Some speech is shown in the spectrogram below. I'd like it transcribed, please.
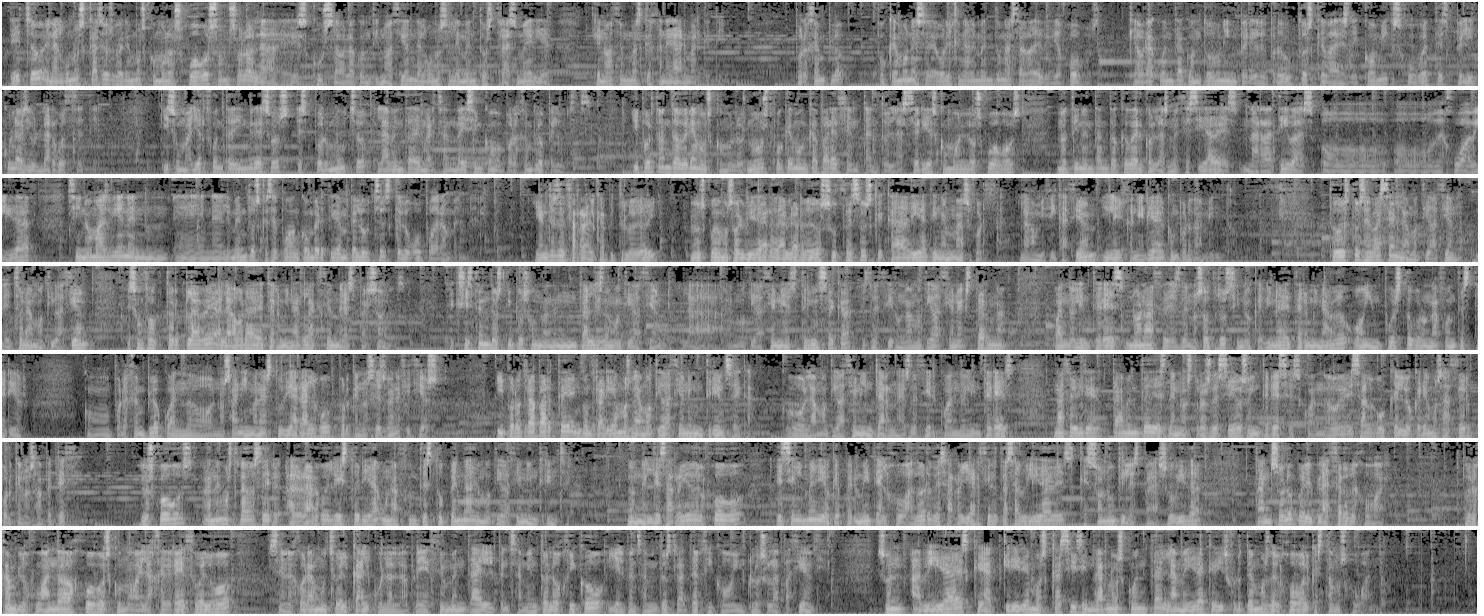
De hecho, en algunos casos veremos cómo los juegos son solo la excusa o la continuación de algunos elementos transmedia que no hacen más que generar marketing. Por ejemplo, Pokémon es originalmente una saga de videojuegos, que ahora cuenta con todo un imperio de productos que va desde cómics, juguetes, películas y un largo etcétera. Y su mayor fuente de ingresos es por mucho la venta de merchandising como por ejemplo peluches y por tanto veremos como los nuevos Pokémon que aparecen tanto en las series como en los juegos no tienen tanto que ver con las necesidades narrativas o, de jugabilidad, sino más bien en, en elementos que se puedan convertir en peluches que luego podrán vender. Y antes de cerrar el capítulo de hoy, no nos podemos olvidar de hablar de dos sucesos que cada día tienen más fuerza, la gamificación y la ingeniería del comportamiento. Todo esto se basa en la motivación. De hecho, la motivación es un factor clave a la hora de determinar la acción de las personas. Existen dos tipos fundamentales de motivación. La motivación extrínseca, es decir, una motivación externa, cuando el interés no nace desde nosotros, sino que viene determinado o impuesto por una fuente exterior, como por ejemplo cuando nos animan a estudiar algo porque nos es beneficioso. Y por otra parte, encontraríamos la motivación intrínseca, o la motivación interna, es decir, cuando el interés nace directamente desde nuestros deseos o intereses, cuando es algo que lo queremos hacer porque nos apetece. Los juegos han demostrado ser a lo largo de la historia una fuente estupenda de motivación intrínseca, donde el desarrollo del juego es el medio que permite al jugador desarrollar ciertas habilidades que son útiles para su vida tan solo por el placer de jugar. Por ejemplo, jugando a juegos como el ajedrez o el Go, se mejora mucho el cálculo, la proyección mental, el pensamiento lógico y el pensamiento estratégico o incluso la paciencia. Son habilidades que adquiriremos casi sin darnos cuenta en la medida que disfrutemos del juego al que estamos jugando.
